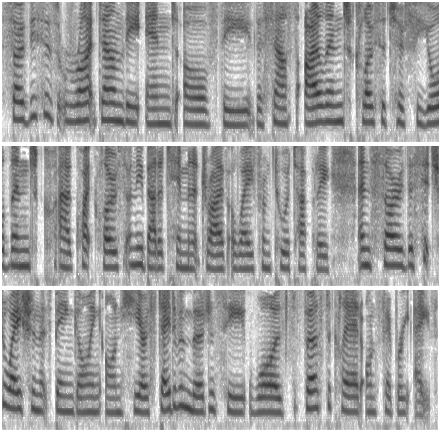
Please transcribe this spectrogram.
So this is right down the end of the the South Island, closer to Fiordland, uh, quite close, only about a 10 minute drive away from Tuatapere. And so the situation that's been going on here, a state of emergency was first declared on February 8th.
